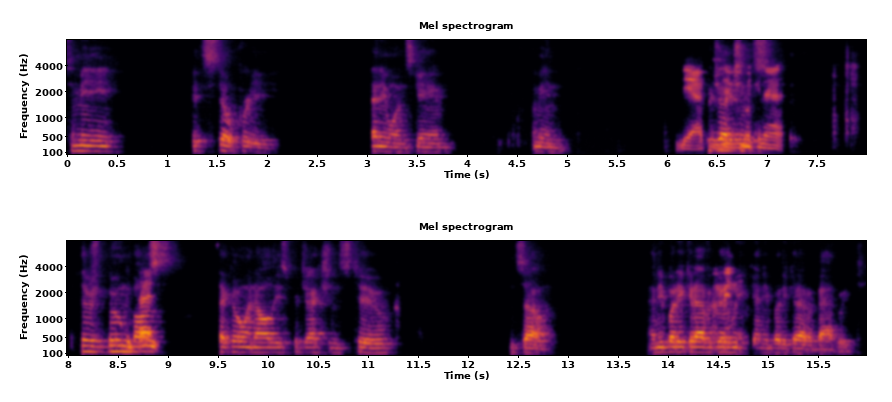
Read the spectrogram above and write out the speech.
to me, it's still pretty anyone's game. I mean, Yeah, projections. looking at There's boom Depend- busts that go into all these projections too. And so anybody could have a good mean- week, anybody could have a bad week.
